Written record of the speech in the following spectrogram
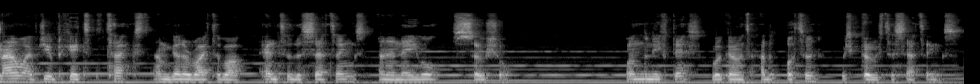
Now I've duplicated the text, I'm going to write about enter the settings and enable social. Underneath this, we're going to add a button which goes to settings.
